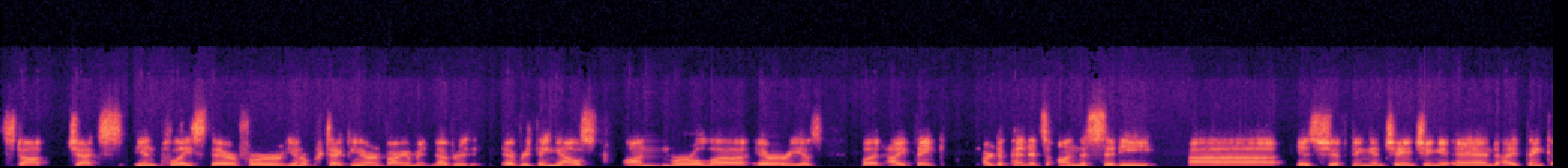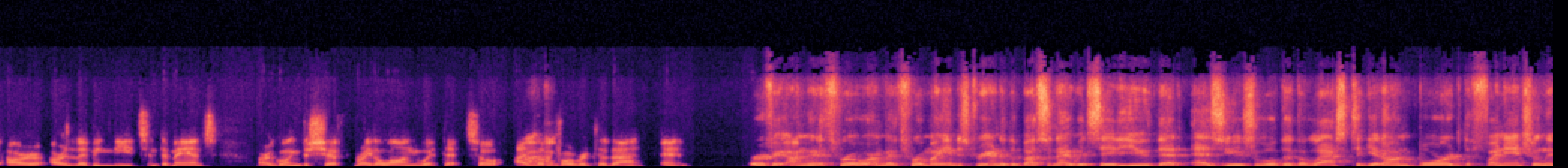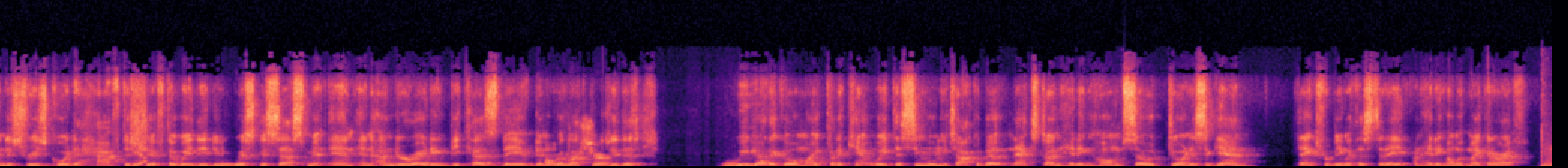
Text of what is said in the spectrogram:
stop checks in place there for you know protecting our environment and every, everything else on rural uh, areas. But I think our dependence on the city uh, is shifting and changing, and I think our our living needs and demands are going to shift right along with it. So I look forward to that and Perfect. I'm going to throw I'm going to throw my industry under the bus, and I would say to you that, as usual, they're the last to get on board. The financial industry is going to have to yeah. shift the way they do risk assessment and, and underwriting because they have been oh, reluctant sure. to do this. We got to go, Mike, but I can't wait to see mm-hmm. what we talk about next on Hitting Home. So join us again. Thanks for being with us today on Hitting Home with Mike and Arif.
